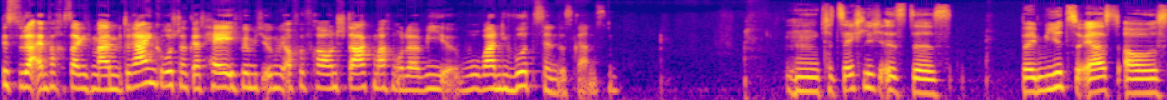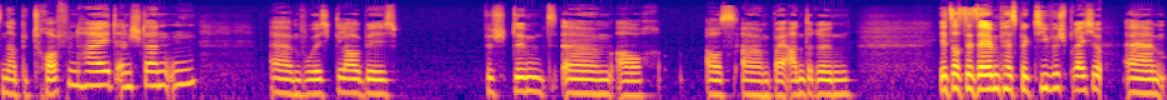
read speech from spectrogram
bist du da einfach, sag ich mal, mit reingerutscht und hast gesagt, hey, ich will mich irgendwie auch für Frauen stark machen? Oder wie, wo waren die Wurzeln des Ganzen? Hm, tatsächlich ist es bei mir zuerst aus einer Betroffenheit entstanden, ähm, wo ich, glaube ich, bestimmt ähm, auch aus ähm, bei anderen jetzt aus derselben Perspektive spreche. Ähm,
